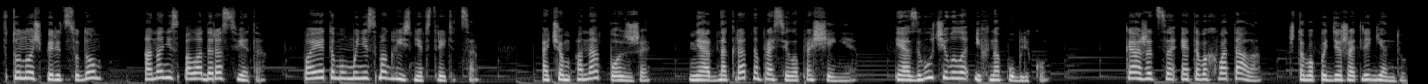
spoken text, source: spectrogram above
В ту ночь перед судом она не спала до рассвета, поэтому мы не смогли с ней встретиться, о чем она позже неоднократно просила прощения и озвучивала их на публику. Кажется, этого хватало, чтобы поддержать легенду.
